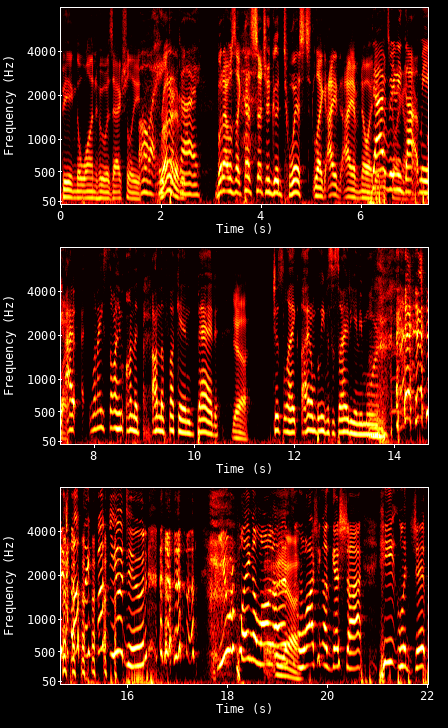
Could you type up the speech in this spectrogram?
being the one who was actually Oh, I hate running that every- guy. But I was like that's such a good twist. Like I I have no idea That what's really going on got there, me. but I when I saw him on the on the fucking bed, Yeah. just like I don't believe in society anymore. I was like, "Fuck you, dude." you were playing along uh, us, Yeah. watching us get shot. He legit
